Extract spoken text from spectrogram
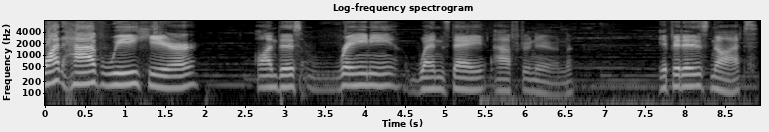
what have we here on this rainy Wednesday afternoon? If it is not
